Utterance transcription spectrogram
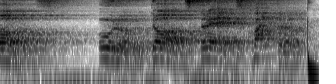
dos, uno, dos, tres, cuatro.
